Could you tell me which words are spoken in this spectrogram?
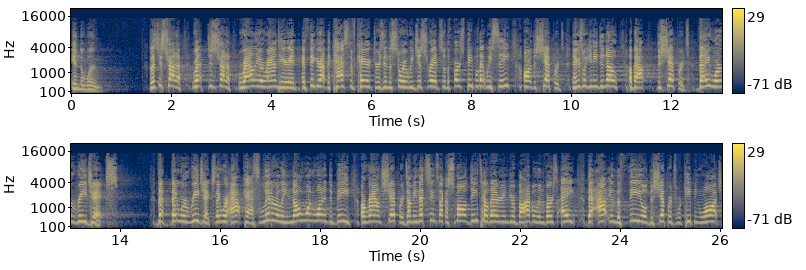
in the womb. Let's just try to just try to rally around here and, and figure out the cast of characters in the story we just read. So the first people that we see are the shepherds. Now here's what you need to know about the shepherds. They were rejects. That they were rejects, they were outcasts. Literally, no one wanted to be around shepherds. I mean, that seems like a small detail there in your Bible in verse 8 that out in the field, the shepherds were keeping watch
